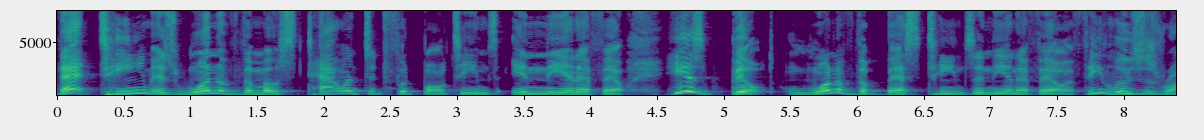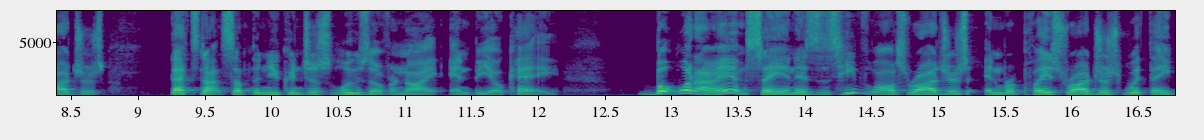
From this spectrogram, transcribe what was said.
That team is one of the most talented football teams in the NFL. He has built one of the best teams in the NFL. If he loses Rodgers, that's not something you can just lose overnight and be okay. But what I am saying is, is he's lost Rodgers and replaced Rodgers with a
